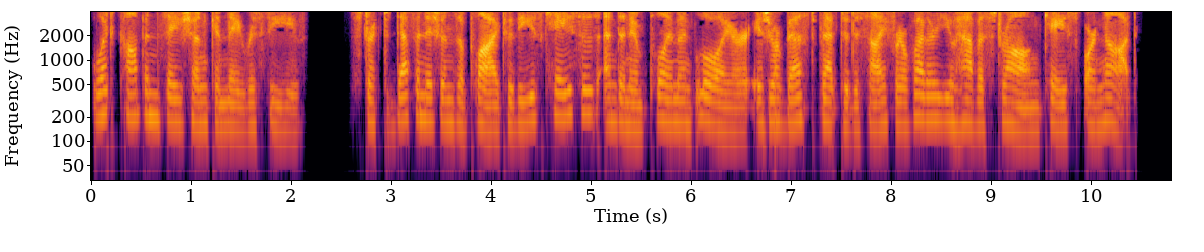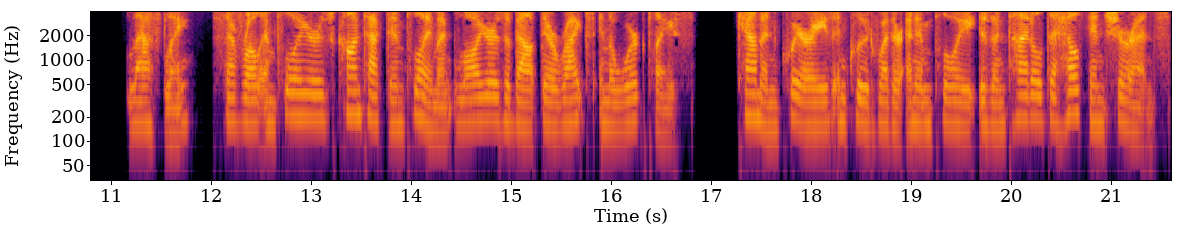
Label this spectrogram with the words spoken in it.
what compensation can they receive. Strict definitions apply to these cases, and an employment lawyer is your best bet to decipher whether you have a strong case or not. Lastly, several employers contact employment lawyers about their rights in the workplace. Common queries include whether an employee is entitled to health insurance,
